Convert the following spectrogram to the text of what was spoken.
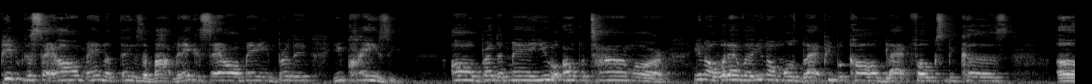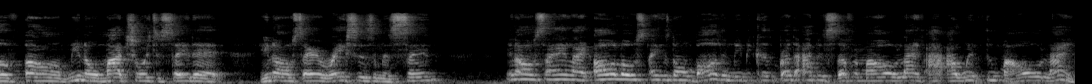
people can say all manner of things about me. They can say, oh man, brother, you crazy. Oh, brother, man, you Uncle Tom or, you know, whatever, you know, most black people call black folks because of, um, you know, my choice to say that, you know I'm saying, racism is sin. You know what I'm saying? Like all those things don't bother me because brother, I've been suffering my whole life. I, I went through my whole life.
